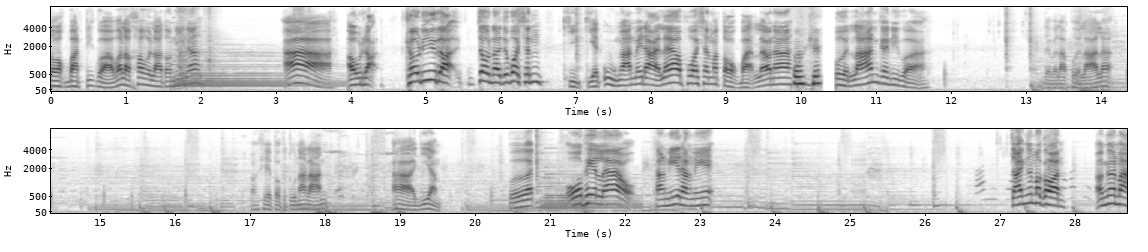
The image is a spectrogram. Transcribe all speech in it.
ตอกบัตรดีกว่าว่าเราเข้าเวลาตอนนี้นะ อ่า เอาละคราวนี้ละเจ้านายจะว่าฉันขี้เกียจอู้งานไม่ได้แล้ว เพราะว่าฉันมาตอกบัตรแล้วนะ โอเค เปิดร้านกันดีกว่าได้เวลาเปิดร้านแล้วโอเค เปิดประตูหน้าร้าน อ่า เยี่ยม เปิด โอเพนแล้ว ทางนี้ทางนี้ จ่ายเงินมาก่อน เอาเงินมา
